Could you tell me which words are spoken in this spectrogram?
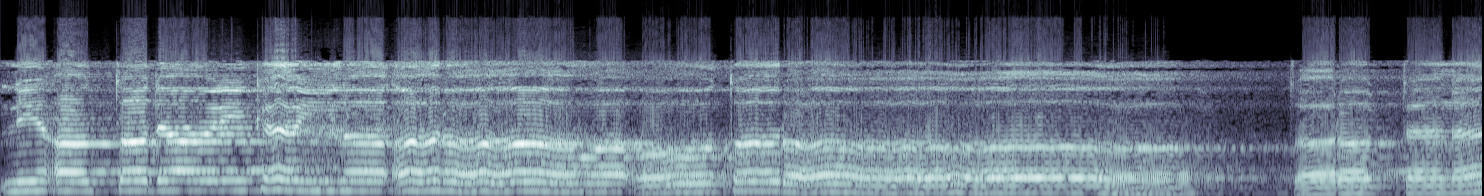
لأتضع لكي لا أرى وأطرى. تركتنا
